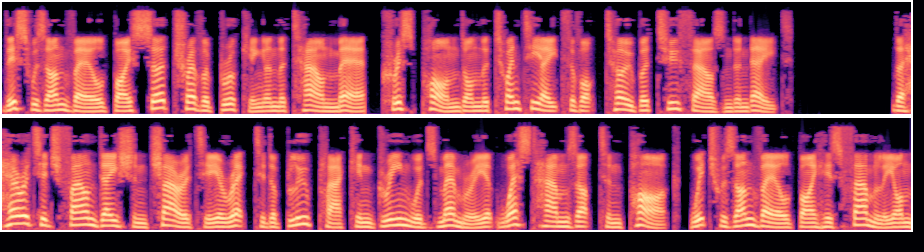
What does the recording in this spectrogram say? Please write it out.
This was unveiled by Sir Trevor Brooking and the town mayor, Chris Pond on 28 October 2008. The Heritage Foundation charity erected a blue plaque in Greenwood's memory at West Ham's Upton Park, which was unveiled by his family on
